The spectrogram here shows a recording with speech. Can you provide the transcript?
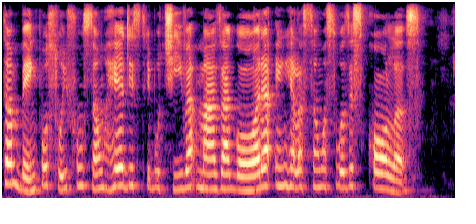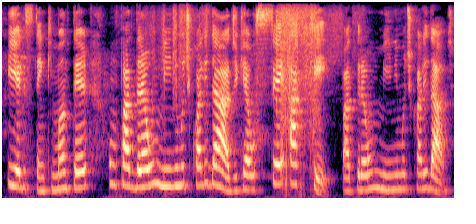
também possuem função redistributiva, mas agora em relação às suas escolas. E eles têm que manter um padrão mínimo de qualidade, que é o CAQ, padrão mínimo de qualidade,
